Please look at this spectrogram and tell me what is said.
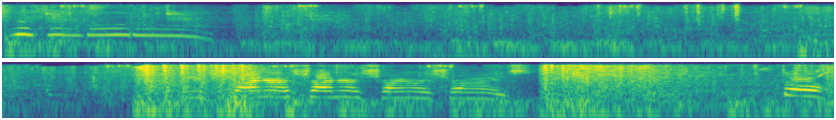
freaking brutal. Hey, Shiners, Shiners, Shiners, Shiners. The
